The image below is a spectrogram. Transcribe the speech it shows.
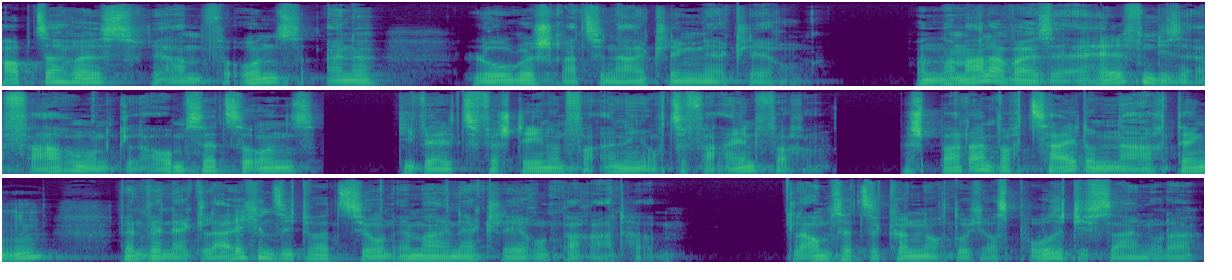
Hauptsache ist, wir haben für uns eine logisch rational klingende Erklärung. Und normalerweise erhelfen diese Erfahrungen und Glaubenssätze uns, die Welt zu verstehen und vor allen Dingen auch zu vereinfachen. Es spart einfach Zeit und Nachdenken, wenn wir in der gleichen Situation immer eine Erklärung parat haben. Glaubenssätze können auch durchaus positiv sein, oder?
